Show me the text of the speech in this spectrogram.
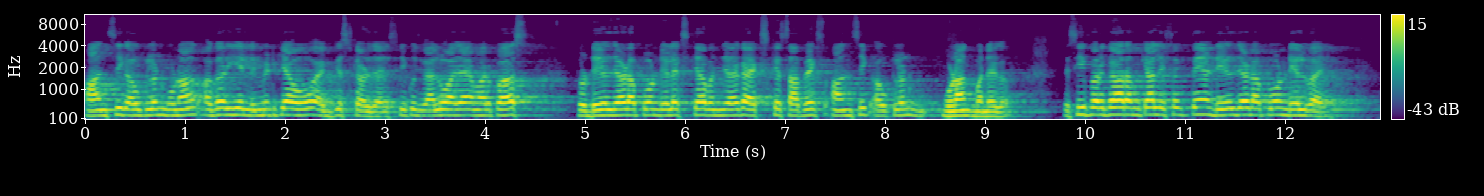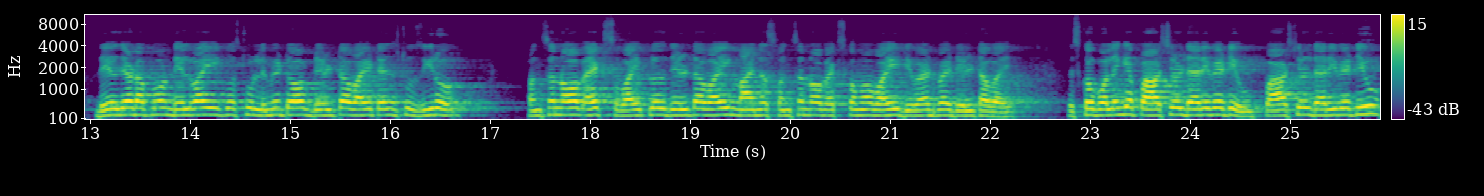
आंशिक अवकलन गुणांक, अगर ये लिमिट क्या हो एग्जिस्ट कर जाए, इसकी कुछ वैल्यू आ जाए हमारे पास तो del z upon del x क्या बन जाएगा? एक्स के सापेक्ष आंशिक अवकलन गुणांक बनेगा। इसी प्रकार हम क्या लिख सकते हैं? Del z upon del y del z upon del y equals to limit of delta y tends to zero function of x y plus delta y minus function of x comma y divide by delta y इसको बोलेंगे partial derivative partial derivative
